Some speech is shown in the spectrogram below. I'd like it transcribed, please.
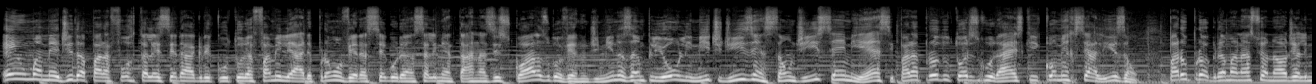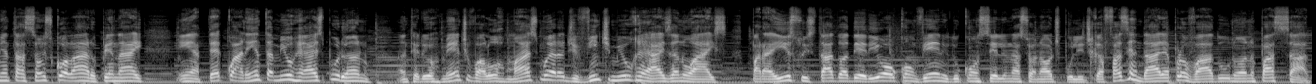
Em uma medida para fortalecer a agricultura familiar e promover a segurança alimentar nas escolas, o governo de Minas ampliou o limite de isenção de ICMS para produtores rurais que comercializam para o Programa Nacional de Alimentação Escolar, o PENAI, em até 40 mil reais por ano. Anteriormente, o valor máximo era de 20 mil reais anuais. Para isso, o Estado aderiu ao convênio do Conselho Nacional de Política Fazendária aprovado no ano passado.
